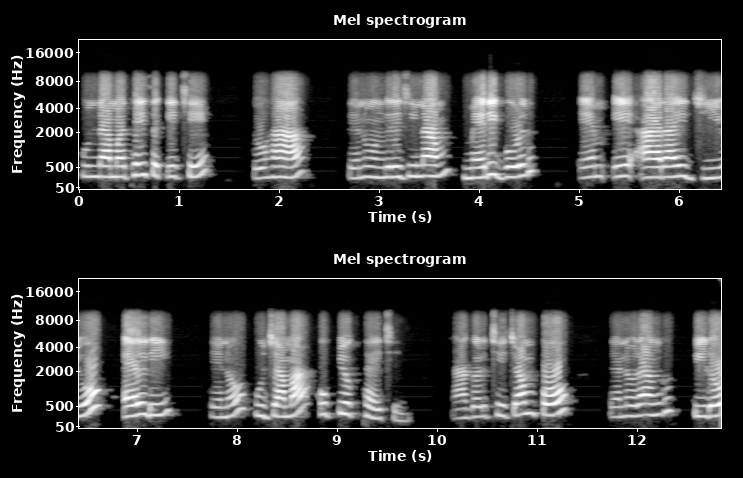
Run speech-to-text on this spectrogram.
કુંડામાં થઈ શકે છે. તો હા, તેનું અંગ્રેજી નામ marigold M A R I G O L D તેનો પૂજામાં ઉપયોગ થાય છે. આગળ છે ચંપો. તેનો રંગ પીળો,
